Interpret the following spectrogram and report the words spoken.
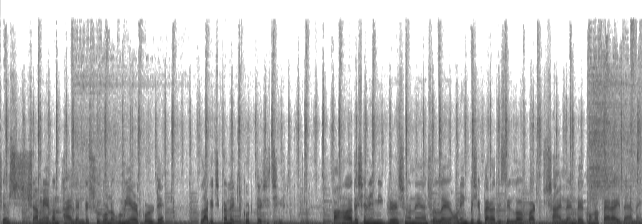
শেষ, আমি এখন থাইল্যান্ডের সুবর্ণভূমি এয়ারপোর্টে লাগেজ কালেক্ট করতে এসেছি। বাংলাদেশের ইমিগ্রেশনে আসলে অনেক বেশি প্যারা দিছিল বাট থাইল্যান্ডে কোনো প্যারাই দেয় নাই।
